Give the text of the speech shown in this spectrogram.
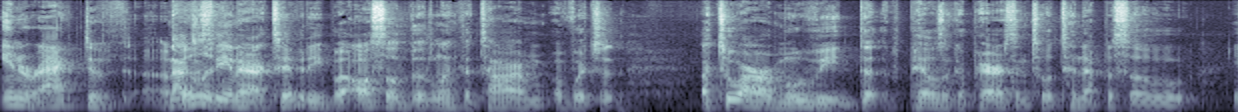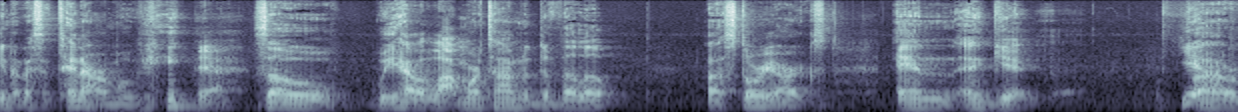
interactive ability. not just the interactivity, but also the length of time of which a, a two-hour movie d- pales in comparison to a ten episode. You know, that's a ten-hour movie. Yeah. So we have a lot more time to develop uh, story arcs and and get yeah. uh,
